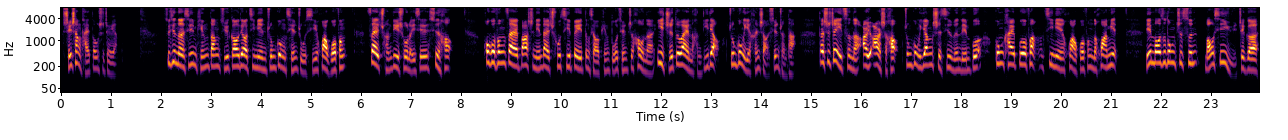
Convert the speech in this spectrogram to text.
谁上台都是这样。最近呢，习近平当局高调纪念中共前主席华国锋，再传递出了一些讯号。华国锋在八十年代初期被邓小平夺权之后呢，一直对外呢很低调，中共也很少宣传他。但是这一次呢，二月二十号，中共央视新闻联播公开播放纪念华国锋的画面。连毛泽东之孙毛新宇这个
